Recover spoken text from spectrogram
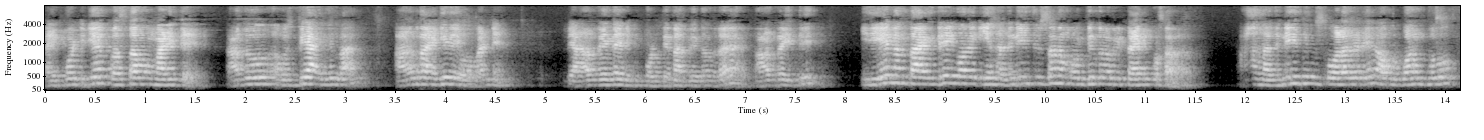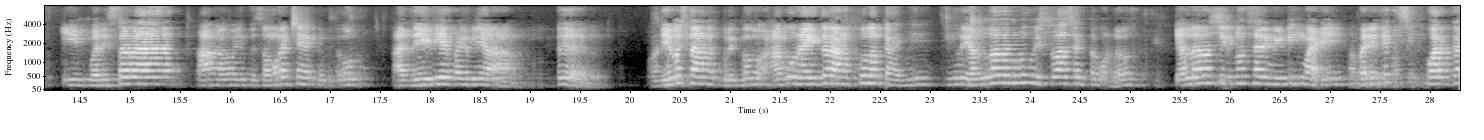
ಹೈಕೋರ್ಟ್ಗೆ ಪ್ರಸ್ತಾಪ ಮಾಡಿದ್ದೆ. ಅದು ಸ್ಟೇ ಆಗಿಲ್ಲ. ಆರ್ಡರ್ ಆಗಿದೆ ಮೊನ್ನೆ. ಆರ್ಡರ್ ಇದೆ, ನಿಮ್ಗೆ ಕೊಡ್ತೀನಿ ಆಗ್ಬೇಕಂದ್ರ. ಆರ್ಡರ್ ಐತಿ. ಇದೇನಂತ ಆಗಿದೆ, ಇವಾಗ ಈ ಹದಿನೈದು ದಿವಸ ನಮ್ಮ ವಕೀಲರಿಗೆ ಟೈಮ್ ಕೊಟ್ಟಾರ ಆ ಹದಿನೈದು ದಿವಸ ಒಳಗಡೆ ಅವ್ರು ಬಂದು ಈ ಪರಿಸರ ಇದು ಸಂರಕ್ಷಣೆ ಕುರಿತು, ಆ ದೇವಿಯ ಇದು ದೇವಸ್ಥಾನದ ಕುರಿತು, ಹಾಗೂ ರೈತರ ಅನುಕೂಲಕ್ಕಾಗಿ ಇವರು ಎಲ್ಲರನ್ನೂ ವಿಶ್ವಾಸಕ್ಕೆ ತಗೊಂಡು, ಎಲ್ಲರನ್ನೂ ಇನ್ನೊಂದ್ಸರಿ ಮೀಟಿಂಗ್ ಮಾಡಿ, ಪರಿಣಿತಿ ವರ್ಕ್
